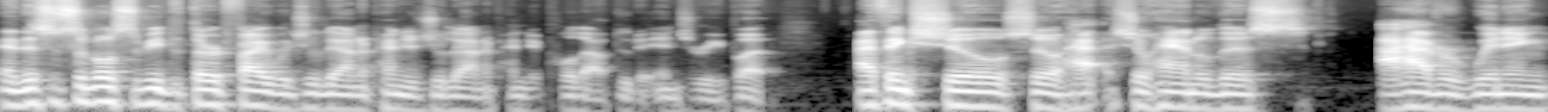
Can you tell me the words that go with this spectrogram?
and this was supposed to be the third fight with Juliana Pena. Juliana Pena pulled out due to injury, but I think she'll she'll ha- she'll handle this. I have her winning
